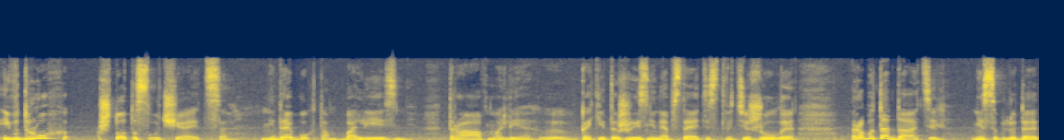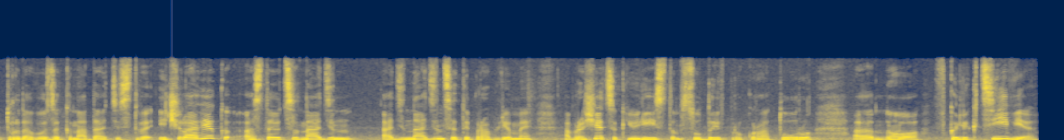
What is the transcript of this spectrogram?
И вдруг что-то случается. Не дай бог там болезнь, травма ли, э, какие-то жизненные обстоятельства тяжелые. Работодатель не соблюдает трудовое законодательство, и человек остается на один один на один с этой проблемой, обращается к юристам, в суды, в прокуратуру, э, но в коллективе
